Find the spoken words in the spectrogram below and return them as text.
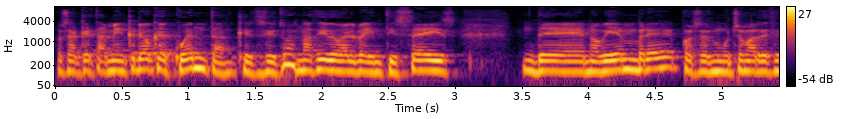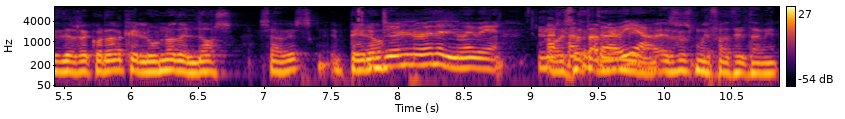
O sea, que también creo que cuenta, que si tú has nacido el 26 de noviembre, pues es mucho más difícil recordar que el 1 del 2, ¿sabes? Pero... Yo el 9 del 9. Más o eso también, todavía. mira, eso es muy fácil también.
